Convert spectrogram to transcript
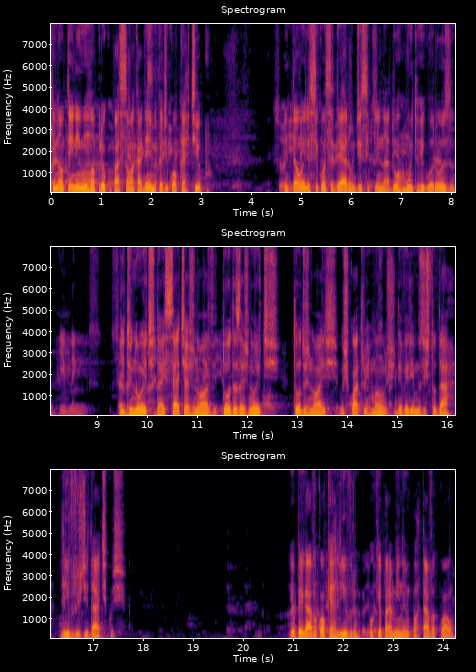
que não tem nenhuma preocupação acadêmica de qualquer tipo. Então, ele se considera um disciplinador muito rigoroso. E de noite, das sete às nove, todas as noites, todos nós, os quatro irmãos, deveríamos estudar livros didáticos. Eu pegava qualquer livro, porque para mim não importava qual,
